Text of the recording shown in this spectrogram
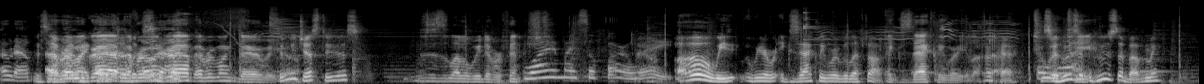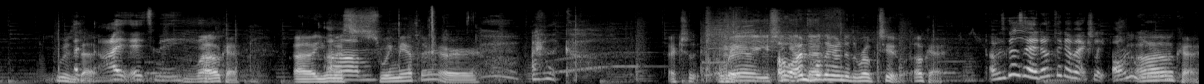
Oh no. Is oh, that no. Everyone grab, character looks everyone like? grab, everyone. There we Didn't go. we just do this? This is the level we never finished. Why am I so far away? Oh, we we are exactly where we left off. Exactly where you left Okay. off. So a who's T. who's above me? Who is that? I. It's me. Oh, okay. Uh, you want to Um, swing me up there, or I let go. Actually? Oh, Really, wait. you should oh get I'm that. holding onto the rope too. Okay. I was gonna say I don't think I'm actually on uh, you. Oh, okay.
